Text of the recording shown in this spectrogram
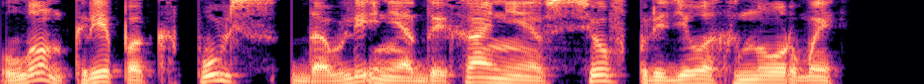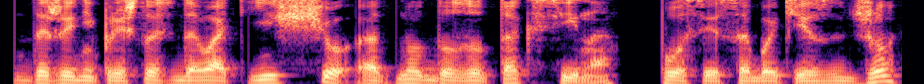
Лон крепок, пульс, давление, дыхание – все в пределах нормы. Даже не пришлось давать еще одну дозу токсина. После событий с Джо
